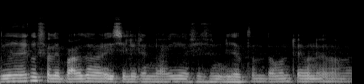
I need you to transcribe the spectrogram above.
দু হাজার একুশ সালে বারো জানুয়ারি সিলেটের নারী ও শিশু নির্যাতন দমন ট্রাইব্যুনালের মামলা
